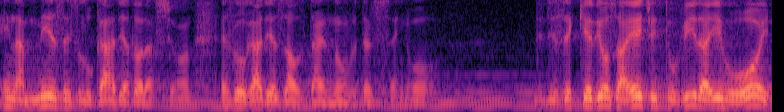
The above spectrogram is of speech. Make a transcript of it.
Em la mesa é lugar de adoração, é lugar de exaltar o nome do Senhor. De dizer que Deus ha hecho em tu vida, hijo, hoje.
